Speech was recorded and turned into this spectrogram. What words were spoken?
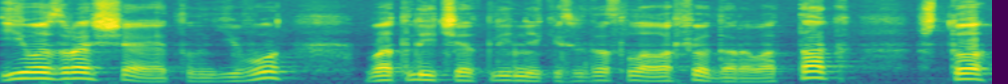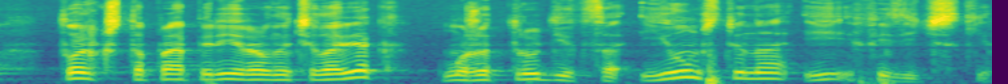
И возвращает он его, в отличие от клиники Святослава Федорова, так, что только что прооперированный человек может трудиться и умственно, и физически.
